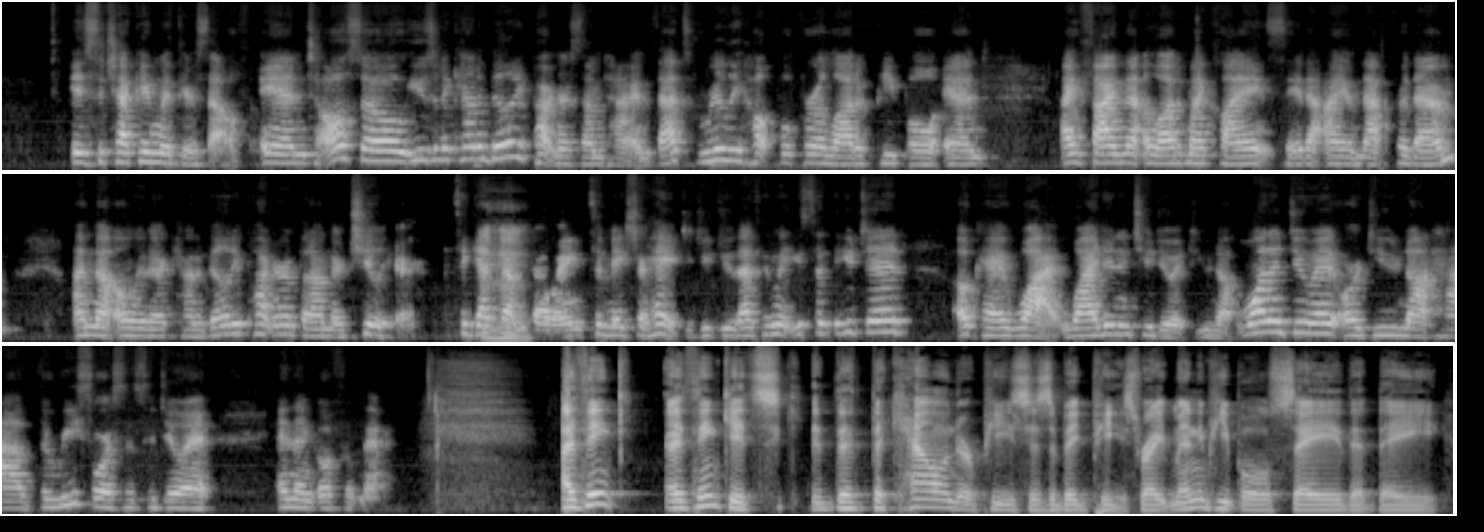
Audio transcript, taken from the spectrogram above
is to check in with yourself and to also use an accountability partner sometimes. That's really helpful for a lot of people. And I find that a lot of my clients say that I am that for them. I'm not only their accountability partner, but I'm their cheerleader to get them mm-hmm. going to make sure, hey, did you do that thing that you said that you did? Okay, why? Why didn't you do it? Do you not want to do it or do you not have the resources to do it? And then go from there. I think I think it's the the calendar piece is a big piece, right? Many people say that they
